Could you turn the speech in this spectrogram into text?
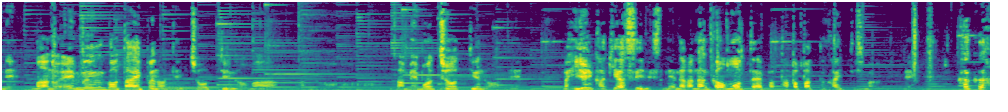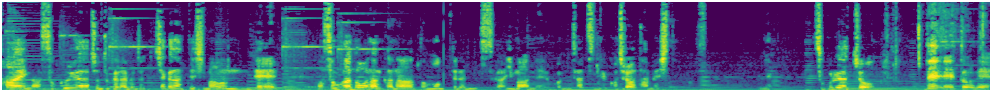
ね、まあ、あの、M5 タイプの手帳っていうのは、まあ、あの、まあ、メモ帳っていうのはね、まあ、非常に書きやすいですね。なんか、なんか思ったらやっぱパパパッと書いてしまう。書く範囲が測量ちょっと比べるとちっちゃくなってしまうんで、まあ、そこがどうなんかなと思ってるんですが、今はね、こ2冊目、こちらを試しています。ね、測量帳。で、えっ、ー、とね、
